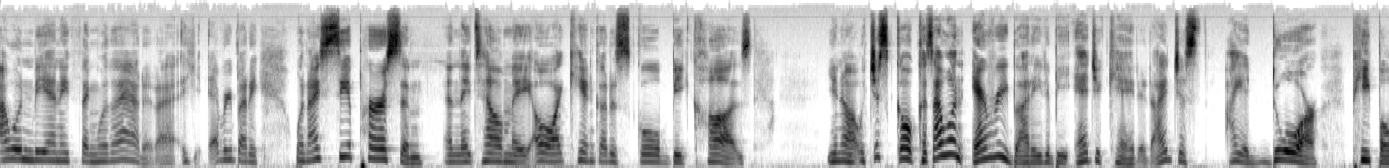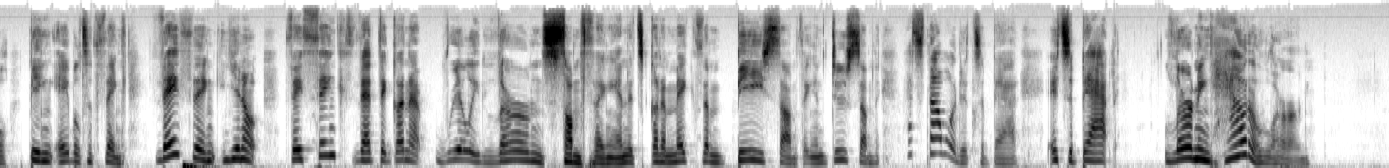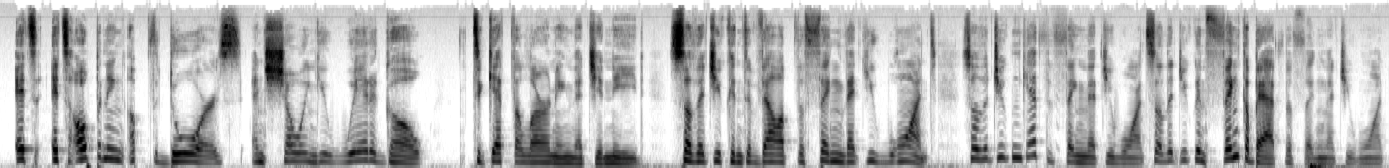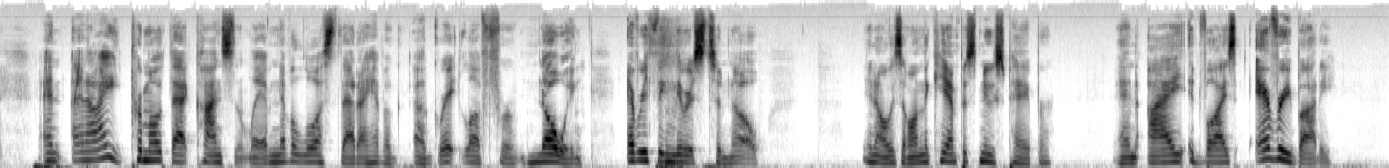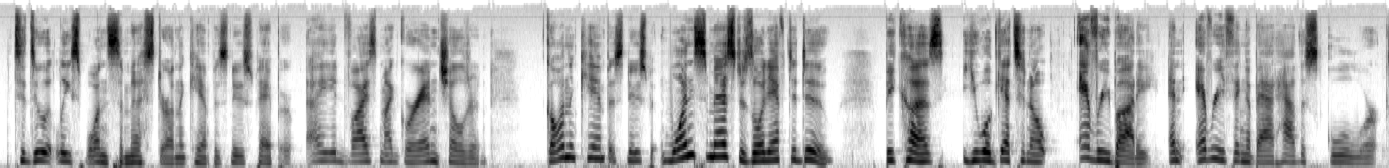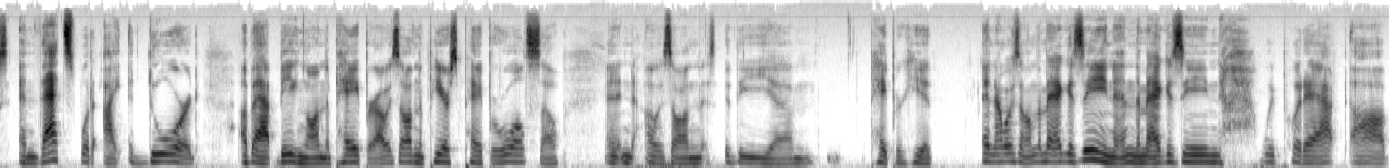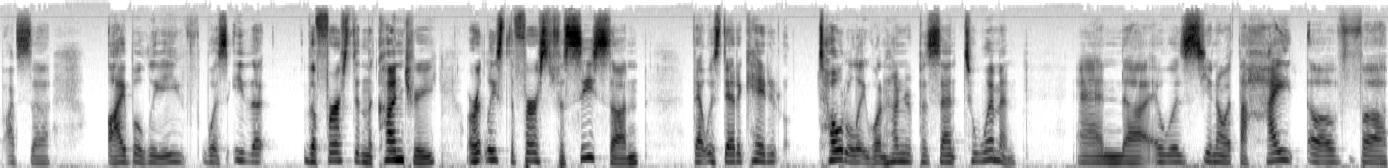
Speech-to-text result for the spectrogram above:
I wouldn't be anything without it. I, everybody, when I see a person and they tell me, "Oh, I can't go to school because," you know, just go because I want everybody to be educated. I just I adore people being able to think. They think, you know, they think that they're going to really learn something and it's going to make them be something and do something. That's not what it's about. It's about learning how to learn. It's it's opening up the doors and showing you where to go to get the learning that you need so that you can develop the thing that you want, so that you can get the thing that you want, so that you can think about the thing that you want. And and I promote that constantly. I've never lost that. I have a, a great love for knowing everything there is to know. You know, it's on the campus newspaper, and I advise everybody to do at least one semester on the campus newspaper. I advised my grandchildren go on the campus newspaper. One semester is all you have to do because you will get to know everybody and everything about how the school works. And that's what I adored about being on the paper. I was on the Pierce paper also, and I was on the, the um, paper here. And I was on the magazine, and the magazine we put out, uh, was, uh, I believe, was either the first in the country, or at least the first for CSUN, that was dedicated totally 100% to women. And uh, it was, you know, at the height of uh,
